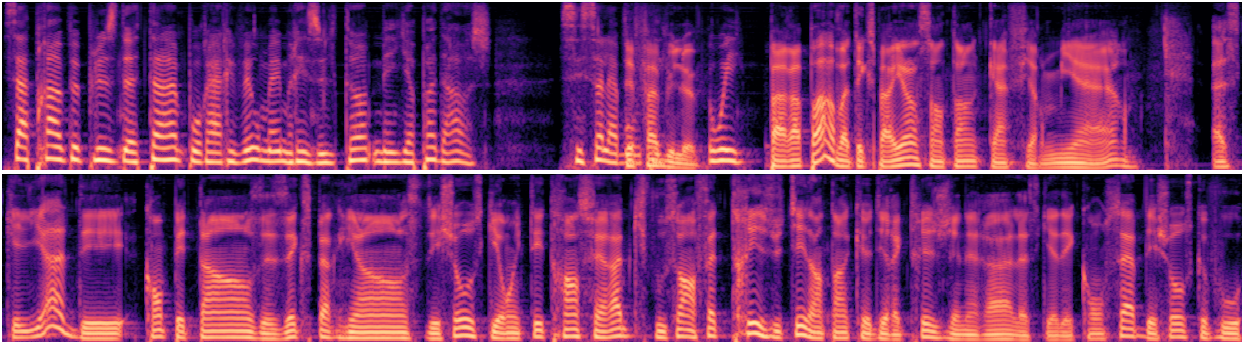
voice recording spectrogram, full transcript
ça prend un peu plus de temps pour arriver au même résultat, mais il n'y a pas d'âge. C'est ça la C'est beauté. fabuleux. Oui. Par rapport à votre expérience en tant qu'infirmière, est-ce qu'il y a des compétences, des expériences, des choses qui ont été transférables, qui vous sont en fait très utiles en tant que directrice générale? Est-ce qu'il y a des concepts, des choses que vous,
